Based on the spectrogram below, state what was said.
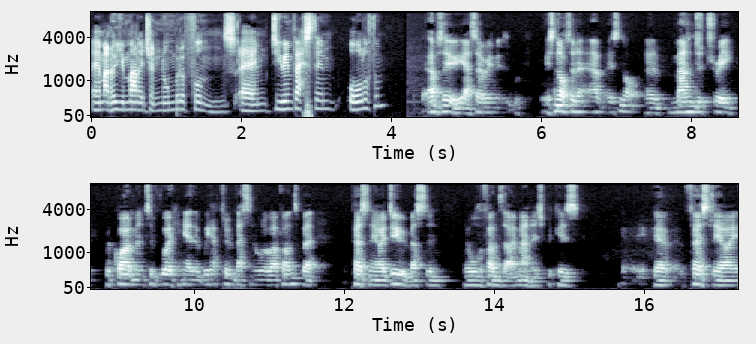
Um, I know you manage a number of funds. Um, do you invest in all of them? Absolutely, yes. I mean, it's not an it's not a mandatory requirement of working here that we have to invest in all of our funds, but personally, I do invest in all the funds that I manage because, uh, firstly, I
